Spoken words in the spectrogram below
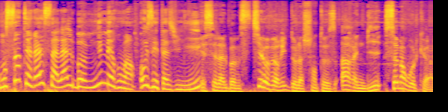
on s'intéresse à l'album numéro 1 aux États-Unis. Et c'est l'album Still Over It de la chanteuse R&B Summer Walker.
